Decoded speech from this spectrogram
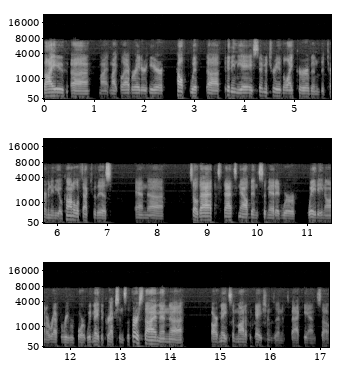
Vayu, uh, my, my collaborator here, helped with uh, fitting the asymmetry of the light curve and determining the O'Connell effect for this. And uh, so that's that's now been submitted. We're waiting on a referee report. We made the corrections the first time and uh, or made some modifications and it's back in. So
